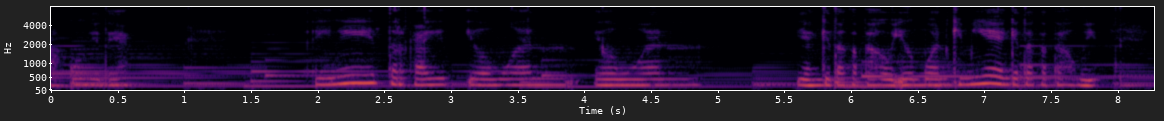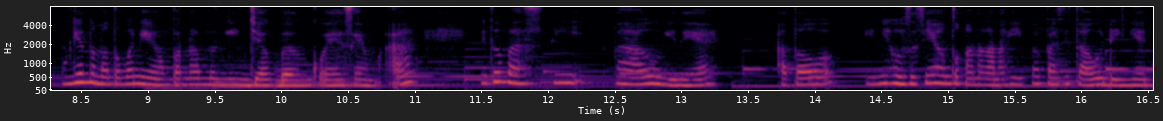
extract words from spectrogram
aku gitu ya. Ini terkait ilmuwan ilmuwan yang kita ketahui, ilmuwan kimia yang kita ketahui. Mungkin teman-teman yang pernah menginjak bangku SMA itu pasti tahu gitu ya atau ini khususnya untuk anak-anak IPA pasti tahu dengan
